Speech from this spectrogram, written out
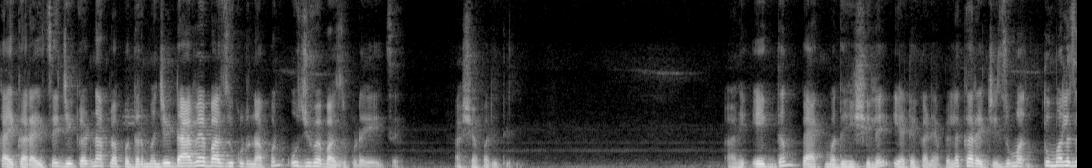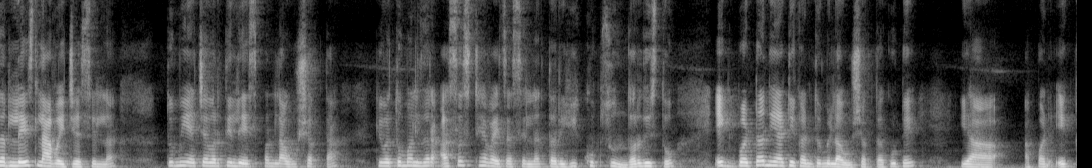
काय करायचं आहे जिकडनं आपला पदर म्हणजे डाव्या बाजूकडून आपण उजव्या बाजूकडे यायचं आहे अशा पद्धतीने. आणि एकदम पॅकमध्ये ही शिलाई या ठिकाणी आपल्याला करायची जुमा तुम्हाला जर लेस लावायची असेल ना तुम्ही याच्यावरती लेस पण लावू शकता. किंवा तुम्हाला जर असंच ठेवायचं असेल ना तरीही खूप सुंदर दिसतो. एक बटन या ठिकाणी तुम्ही लावू शकता कुठे? या आपण एक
